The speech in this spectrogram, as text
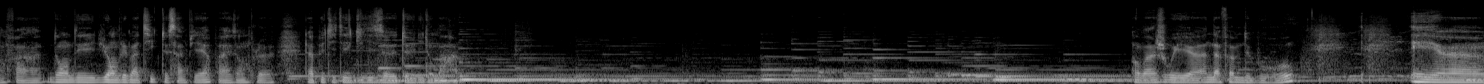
enfin dans des lieux emblématiques de Saint-Pierre, par exemple la petite église de l'île aux Marins. On va jouer Anna femme de bourreau. Et euh,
